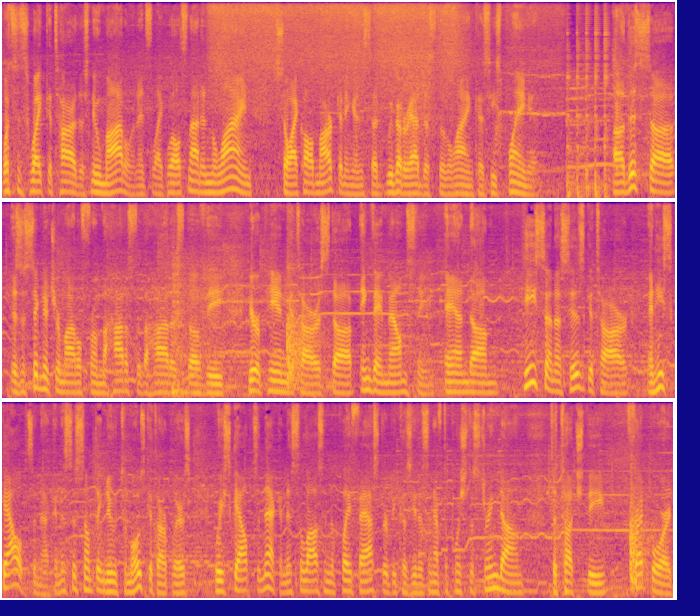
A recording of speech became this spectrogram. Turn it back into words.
what's this white guitar, this new model? And it's like, well, it's not in the line. So I called marketing and said, we better add this to the line because he's playing it. Uh, this uh, is a signature model from the hottest of the hottest of the European guitarist, uh, Yngwie Malmsteen. And um, he sent us his guitar and he scallops the neck. And this is something new to most guitar players where he scallops the neck. And this allows him to play faster because he doesn't have to push the string down to touch the fretboard.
